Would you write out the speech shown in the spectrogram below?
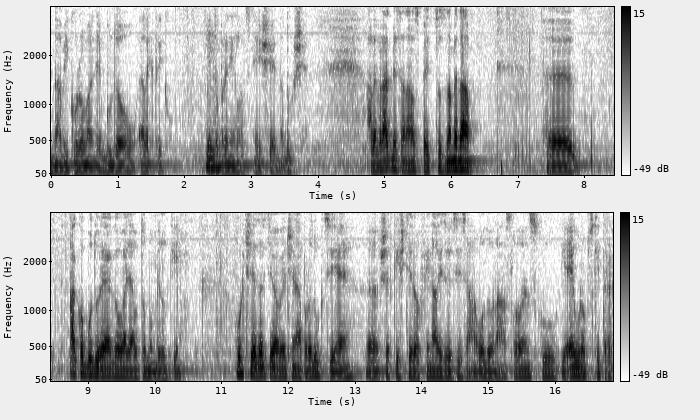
na vykurovanie budov elektriku. Je to mhm. pre nich lacnejšie, jednoduchšie. Ale vráťme sa naspäť. To znamená, e, ako budú reagovať automobilky. Určite drtivá väčšina produkcie e, všetkých štyroch finalizujúcich závodov na Slovensku je európsky trh.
